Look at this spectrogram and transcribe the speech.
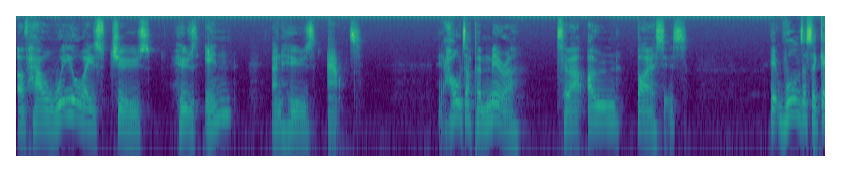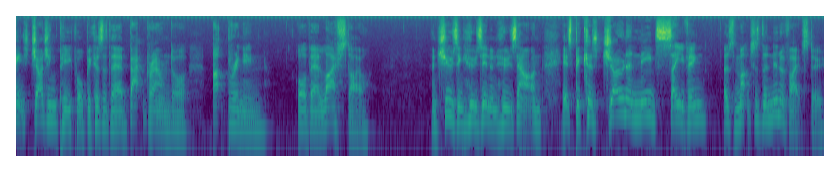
of how we always choose who's in and who's out. It holds up a mirror to our own biases it warns us against judging people because of their background or upbringing or their lifestyle and choosing who's in and who's out. And it's because Jonah needs saving as much as the Ninevites do.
